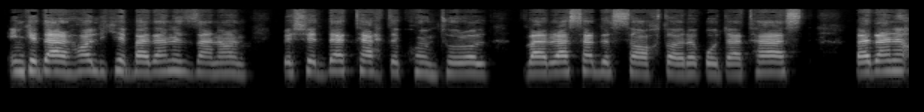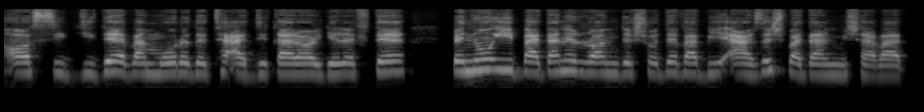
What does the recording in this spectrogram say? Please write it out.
اینکه در حالی که بدن زنان به شدت تحت کنترل و رصد ساختار قدرت است بدن آسیب دیده و مورد تعدی قرار گرفته به نوعی بدن رانده شده و بیارزش بدل می شود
